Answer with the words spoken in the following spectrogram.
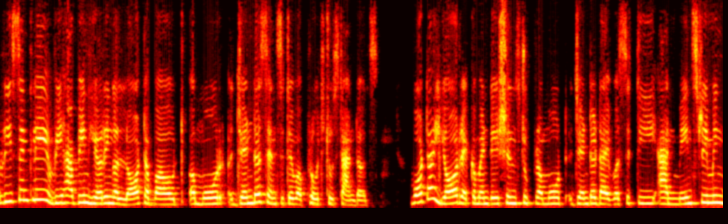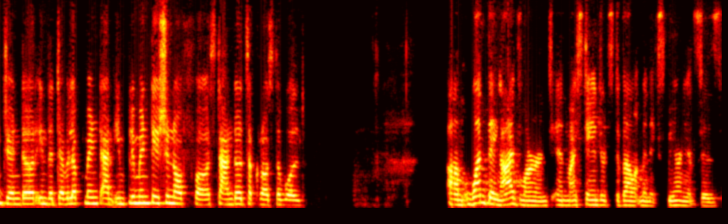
Recently, we have been hearing a lot about a more gender sensitive approach to standards. What are your recommendations to promote gender diversity and mainstreaming gender in the development and implementation of uh, standards across the world? Um, one thing I've learned in my standards development experiences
